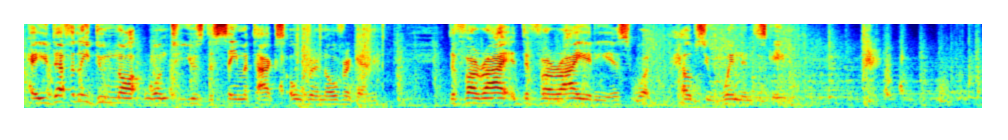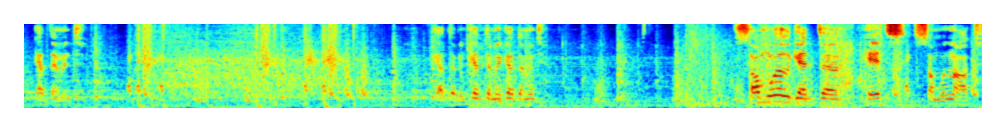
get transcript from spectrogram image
Okay, you definitely do not want to use the same attacks over and over again. The, vari the variety is what helps you win in this game. God damn it. God damn it, god damn it, god damn it. Some will get the hits, some will not.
